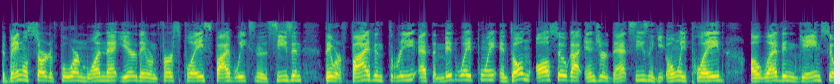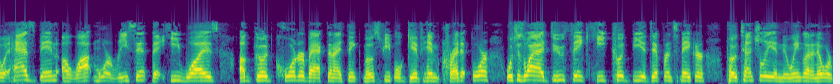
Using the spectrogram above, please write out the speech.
The Bengals started four and one that year. They were in first place five weeks into the season. They were five and three at the midway point, and Dalton also got injured that season. He only played 11 games. So it has been a lot more recent that he was a good quarterback than I think most people give him credit for, which is why I do think he could be a difference maker potentially in New England. I know we're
